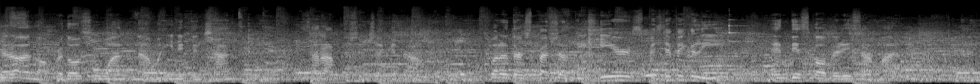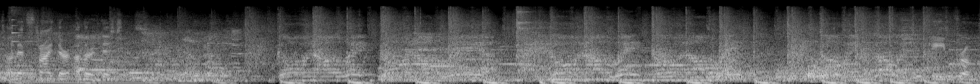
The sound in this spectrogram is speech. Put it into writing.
Pero ano, for those who want na mainit din siya, sarap. You should check it out. It's One of their specialties here specifically in Discovery Samal. So let's try their other dishes. From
